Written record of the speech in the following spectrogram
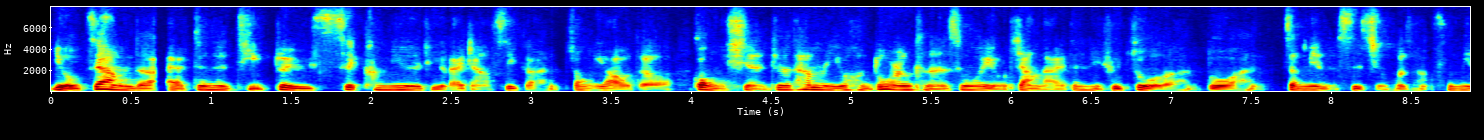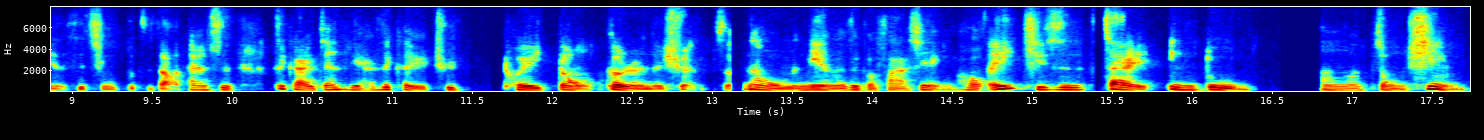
有这样的 identity 对于 sick community 来讲是一个很重要的贡献，就是他们有很多人可能是因为有这样的 identity 去做了很多很正面的事情或者很负面的事情，不知道，但是这个 identity 还是可以去推动个人的选择。那我们念了这个发现以后，哎，其实，在印度，嗯、呃，种姓。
